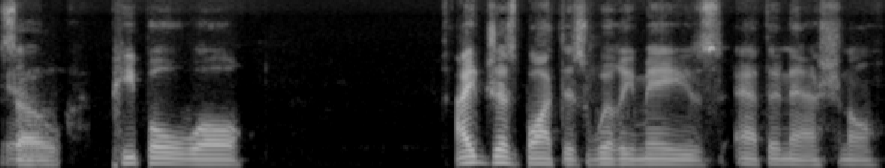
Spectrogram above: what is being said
Yeah. So people will. I just bought this Willie Mays at the National.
